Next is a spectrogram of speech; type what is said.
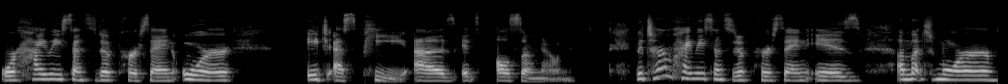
or highly sensitive person or HSP as it's also known. The term highly sensitive person is a much more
